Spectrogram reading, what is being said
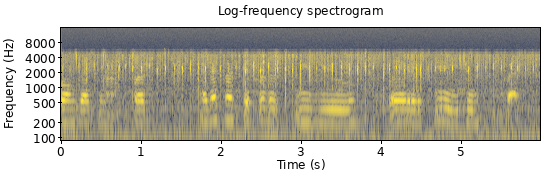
Phone's acting up. But I guess that's it for the review. So see you YouTube. Bye.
